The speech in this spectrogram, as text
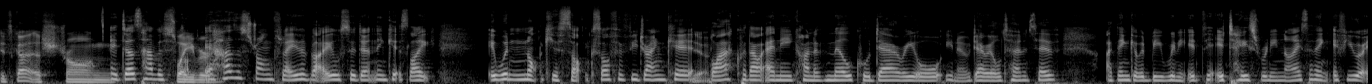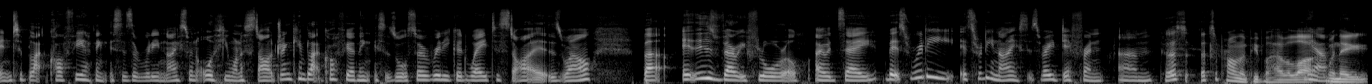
it's got a strong. It does have a strong, flavor. It has a strong flavor, but I also don't think it's like it wouldn't knock your socks off if you drank it Yeah. black without any kind of milk or dairy or you know dairy alternative. I think it would be really. It, it tastes really nice. I think if you are into black coffee, I think this is a really nice one. Or if you want to start drinking black coffee, I think this is also a really good way to start it as well. But it is very floral, I would say. But it's really, it's really nice. It's very different. Um, that's that's a problem that people have a lot Yeah. when they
